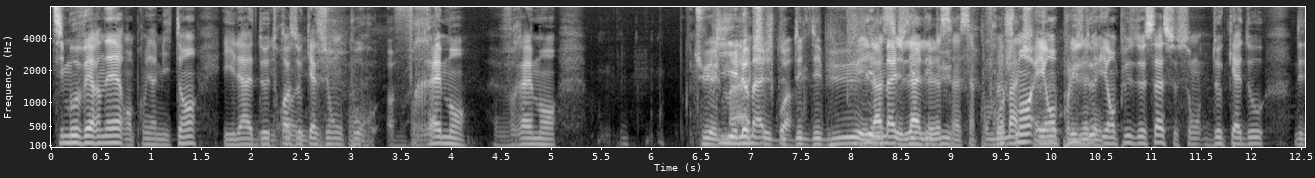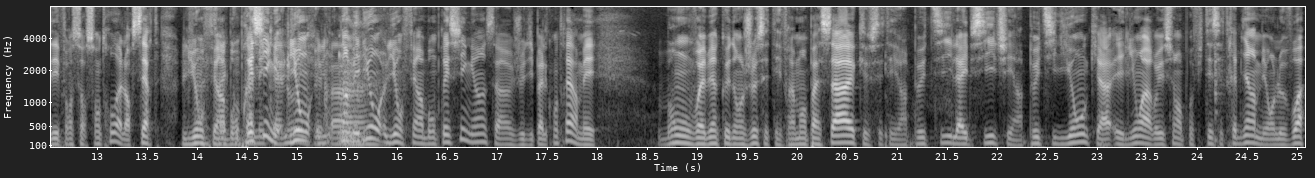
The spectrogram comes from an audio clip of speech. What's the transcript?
Timo Werner, en première mi-temps, il a deux, trois occasions pour vraiment, vraiment Tu es plier le match, quoi. dès le début. Plier Et là, le match là, le là, début. ça, ça plombe le Franchement, match. et, euh, en plus de, et en plus de ça, ce sont deux cadeaux des défenseurs centraux. Alors certes, Lyon Ah, fait un bon pressing. Lyon, pas- non mais Lyon, Lyon fait un bon pressing. Hein, ça, je dis pas le contraire, mais bon, on voit bien que dans le jeu, c'était vraiment pas ça, que c'était un petit Leipzig et un petit Lyon qui a, et Lyon a réussi à en profiter, c'est très bien, mais on le voit,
